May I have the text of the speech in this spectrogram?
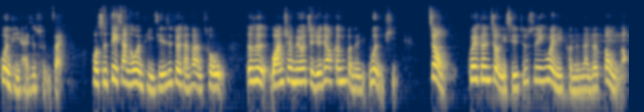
问题还是存在。或是第三个问题，其实是最常犯的错误，就是完全没有解决掉根本的问题。这种归根究底，其实就是因为你可能懒得动脑。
